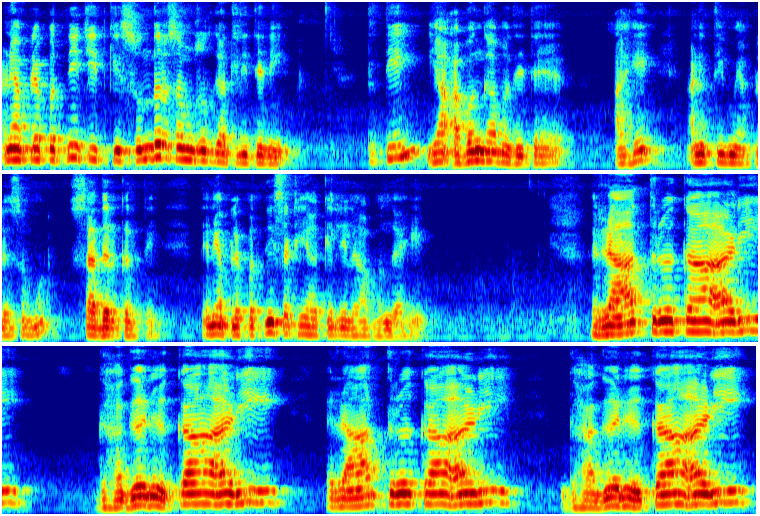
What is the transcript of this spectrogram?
आणि आपल्या पत्नीची इतकी सुंदर समजूत घातली त्यांनी तर ती ह्या अभंगामध्ये ते आहे आणि ती मी आपल्यासमोर सादर करते. त्यांनी आपल्या पत्नीसाठी हा केलेला अभंग आहे. रात्र काळी घागर काळी रात्र काळी घागर काळी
